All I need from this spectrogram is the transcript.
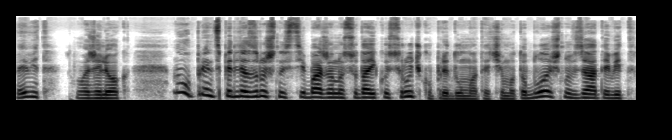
вивід, важельок. Ну, в принципі, для зручності бажано сюди якусь ручку придумати, чи мотоблочну взяти від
